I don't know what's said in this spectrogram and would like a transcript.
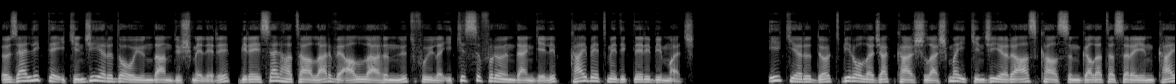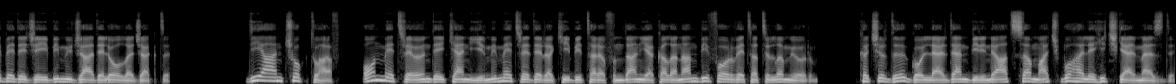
Özellikle ikinci yarıda oyundan düşmeleri, bireysel hatalar ve Allah'ın lütfuyla 2-0 önden gelip, kaybetmedikleri bir maç. İlk yarı 4-1 olacak karşılaşma ikinci yarı az kalsın Galatasaray'ın kaybedeceği bir mücadele olacaktı. Diyan çok tuhaf. 10 metre öndeyken 20 metrede rakibi tarafından yakalanan bir forvet hatırlamıyorum. Kaçırdığı gollerden birini atsa maç bu hale hiç gelmezdi.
